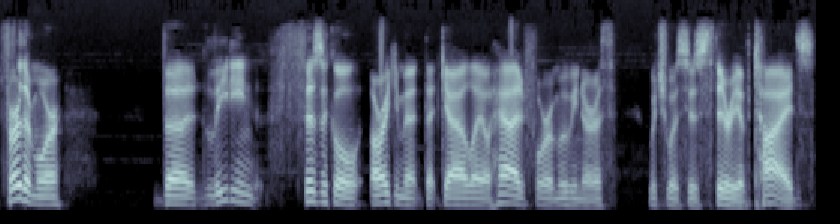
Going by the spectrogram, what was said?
furthermore, the leading physical argument that Galileo had for a moving Earth, which was his theory of tides,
